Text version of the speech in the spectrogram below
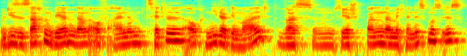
Und diese Sachen werden dann auf einem Zettel auch niedergemalt, was ein sehr spannender Mechanismus ist.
